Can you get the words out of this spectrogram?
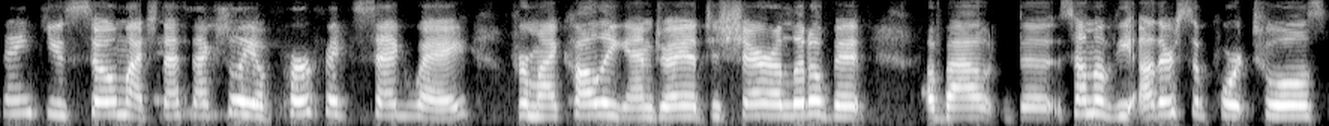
Thank you so much. That's actually a perfect segue for my colleague Andrea to share a little bit about the some of the other support tools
